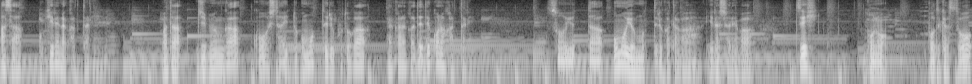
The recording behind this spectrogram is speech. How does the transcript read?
朝起きれなかったりまた自分がこうしたいと思ってることがなかなか出てこなかったりそういった思いを持ってる方がいらっしゃれば是非このポッドキャストを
